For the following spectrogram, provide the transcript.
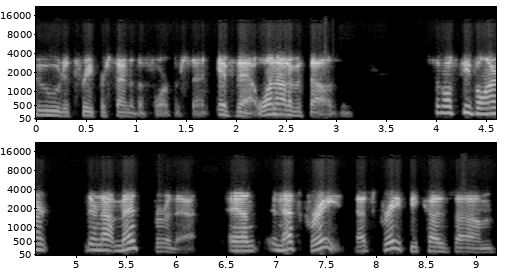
two to three percent of the four percent, if that, one out of a thousand. So most people aren't, they're not meant for that. And and that's great. That's great because um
